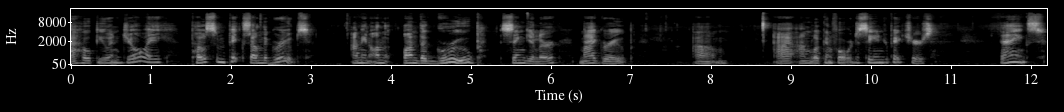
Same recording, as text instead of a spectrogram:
I hope you enjoy. Post some pics on the groups. I mean, on the, on the group, singular, my group. Um, I, I'm looking forward to seeing your pictures. Thanks.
